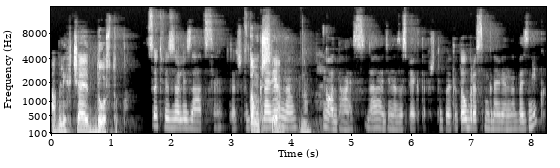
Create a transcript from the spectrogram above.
облегчает доступ Суть визуализации. То есть, чтобы в том мгновенно, числе. Да. ну, одна из, да, один из аспектов, чтобы этот образ мгновенно возник.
